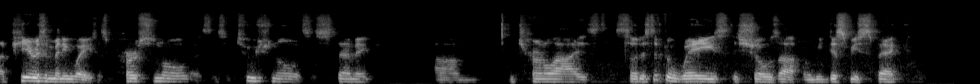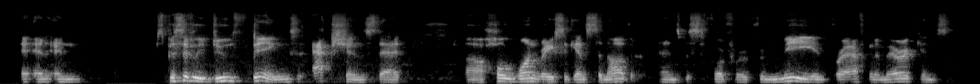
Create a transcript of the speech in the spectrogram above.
appears in many ways. It's personal, it's institutional, it's systemic, um, internalized. So there's different ways it shows up when we disrespect and, and, and specifically do things, actions that uh, hold one race against another. And for, for, for me and for African Americans,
